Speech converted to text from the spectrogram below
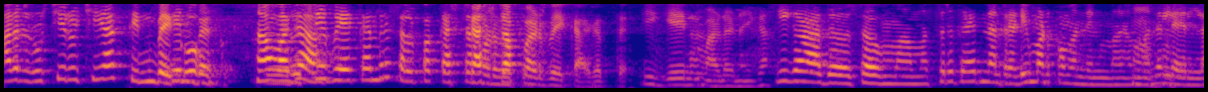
ಆದ್ರೆ ರುಚಿ ರುಚಿಯಾಗಿ ತಿನ್ಬೇಕು. ಅವಾಗ ರುಚಿ ಬೇಕಂದ್ರೆ ಸ್ವಲ್ಪ ಕಷ್ಟ ಕಷ್ಟ ಪಡ್ಬೇಕು. ಪಡ್ಬೇಕಾಗತ್ತೆ ಈಗ ಏನ್ ಮಾಡೋಣ ಈಗ? ಈಗ ಅದು ಮೊಸರುಕಾಯಿ ನಾನು ರೆಡಿ ಮಾಡ್ಕೊಂಡ್ ಬಂದಿನಿ ಮನೇಲೆ ಎಲ್ಲ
